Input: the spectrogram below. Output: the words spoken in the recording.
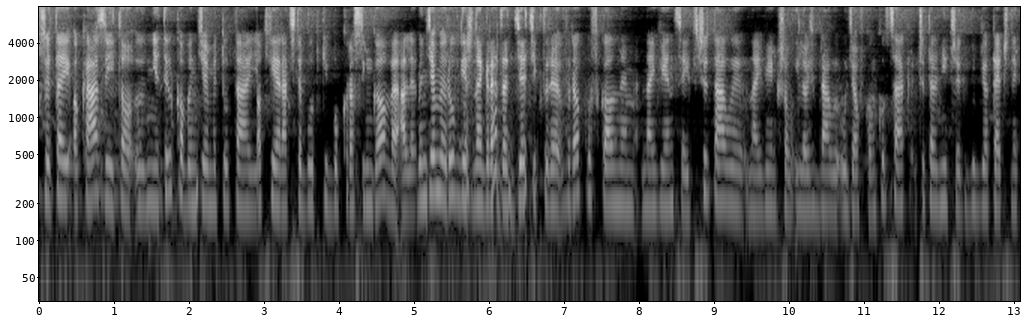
Przy tej okazji to y, nie tylko będziemy tutaj otwierać te budki book crossingowe, ale będziemy również nagradzać dzieci, które w roku szkolnym najwięcej czytały, największą ilość brały udział w konkursach czytelniczych, bibliotecznych,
